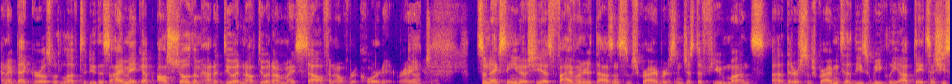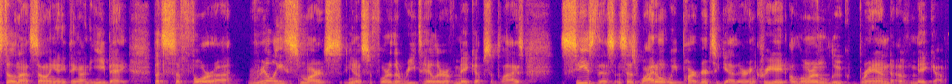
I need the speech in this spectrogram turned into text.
and I bet girls would love to do this eye makeup. I'll show them how to do it, and I'll do it on myself, and I'll record it, right? Gotcha. So next thing you know, she has 500,000 subscribers in just a few months uh, that are subscribing to these weekly updates, and she's still not selling anything on eBay. But Sephora, really smart, you know, Sephora, the retailer of makeup supplies, sees this and says, "Why don't we partner together and create a Lauren Luke brand of makeup?"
